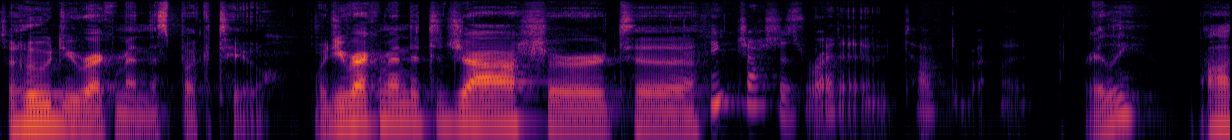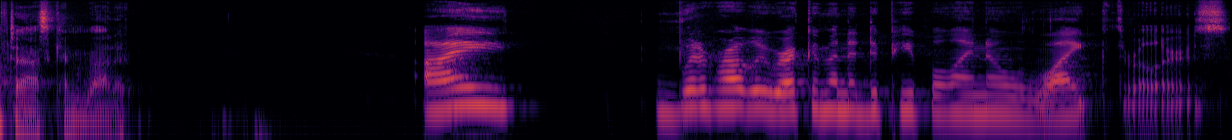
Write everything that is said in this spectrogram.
So who would you recommend this book to? Would you recommend it to Josh or to? I think Josh has read it. We talked about it. really? I'll have to ask him about it. I would have probably recommended to people I know like thrillers.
